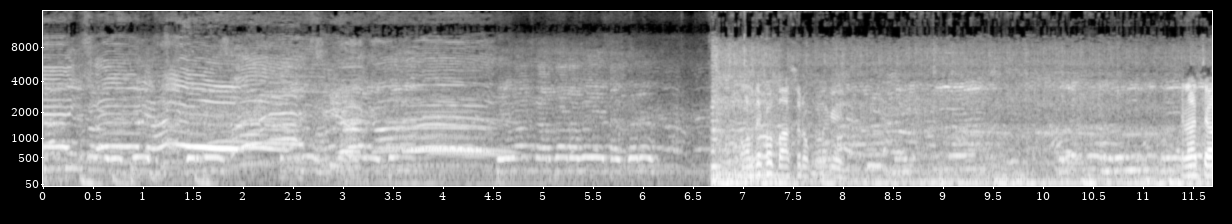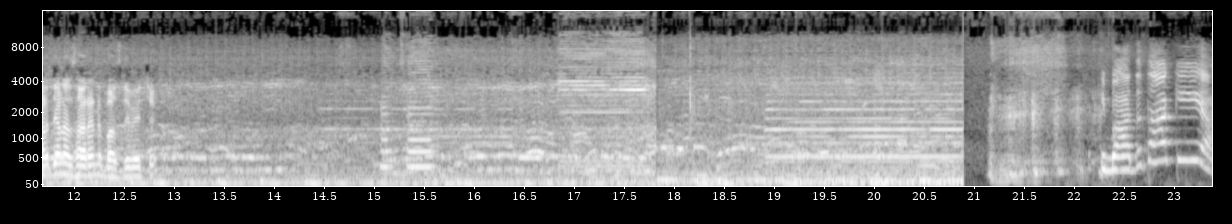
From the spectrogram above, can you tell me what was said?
ਚੜ੍ਹਦੀ ਕਲਾ ਵਿੱਚ। ਸੇਵਾ ਕਰਦਾ ਰਵੇ ਨਗਰ। ਹੁਣ ਦੇਖੋ ਬੱਸ ਰੁਕਣਗੇ। ਇਹਨਾਂ ਚੜ ਜਾਣਾ ਸਾਰਿਆਂ ਨੇ ਬੱਸ ਦੇ ਵਿੱਚ। ਇਬਾਦਤ ਆ ਕੀ ਆ?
